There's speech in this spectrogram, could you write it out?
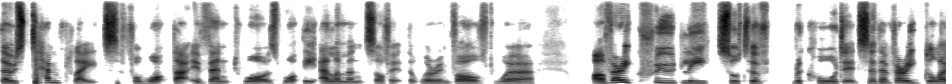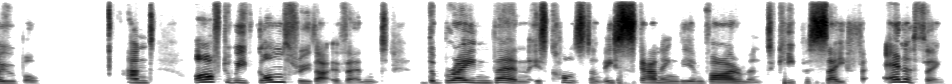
those templates for what that event was, what the elements of it that were involved were, are very crudely sort of recorded. So they're very global. And after we've gone through that event, the brain then is constantly scanning the environment to keep us safe for anything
